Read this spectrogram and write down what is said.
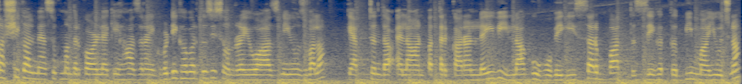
ਸਤਿ ਸ਼੍ਰੀ ਅਕਾਲ, ਮੈਂ ਸੁਖਮੰਦਰ ਕੌਰ ਲੈ ਕੇ ਹਾਜ਼ਰ ਹਾਂ ਇੱਕ ਵੱਡੀ ਖਬਰ। ਤੁਸੀਂ ਸੁਣ ਰਹੇ ਹੋ ਆਜ ਨਿਊਜ਼ ਵਾਲਾ। ਕੈਪਟਨ ਦਾ ਐਲਾਨ ਪੱਤਰਕਾਰਾਂ ਲਈ ਵੀ ਲਾਗੂ ਹੋਵੇਗੀ ਸਰਬੱਤ ਸਿਹਤ ਬੀਮਾ ਯੋਜਨਾ।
